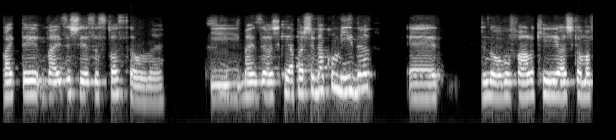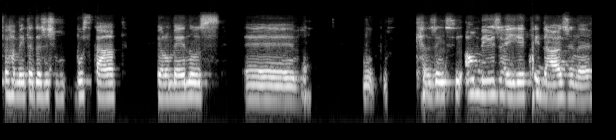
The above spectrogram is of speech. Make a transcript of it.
vai ter, vai existir essa situação, né? E, mas eu acho que a partir da comida, é, de novo, falo que eu acho que é uma ferramenta da gente buscar, pelo menos, é, que a gente almeja aí equidade, né,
